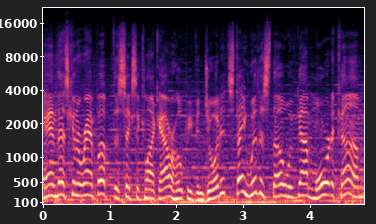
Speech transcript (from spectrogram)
And that's going to wrap up the 6 o'clock hour. Hope you've enjoyed it. Stay with us, though. We've got more to come.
